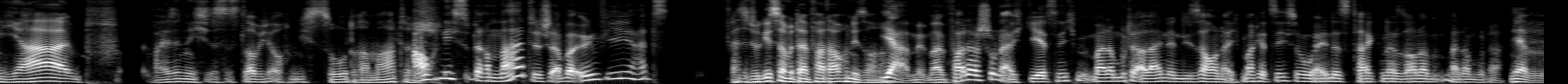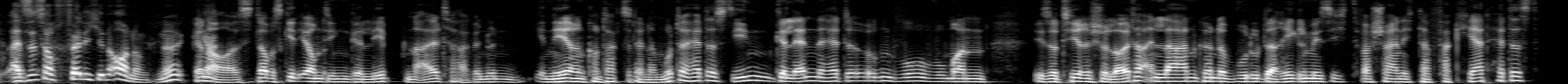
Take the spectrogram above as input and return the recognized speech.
Ja, pf, weiß ich nicht, es ist glaube ich auch nicht so dramatisch. Auch nicht so dramatisch, aber irgendwie hat's. Also du gehst ja mit deinem Vater auch in die Sauna. Ja, mit meinem Vater schon, aber ich gehe jetzt nicht mit meiner Mutter alleine in die Sauna. Ich mache jetzt nicht so einen Wellness-Tag in der Sauna mit meiner Mutter. Ja, Also ist auch völlig in Ordnung, ne? Genau, ich glaube, es geht eher um den gelebten Alltag. Wenn du einen näheren Kontakt zu deiner Mutter hättest, die ein Gelände hätte irgendwo, wo man esoterische Leute einladen könnte, wo du da regelmäßig wahrscheinlich da verkehrt hättest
